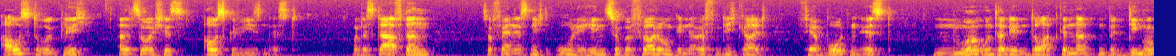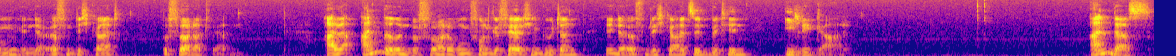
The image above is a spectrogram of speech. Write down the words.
ausdrücklich als solches ausgewiesen ist. Und es darf dann, sofern es nicht ohnehin zur Beförderung in der Öffentlichkeit verboten ist, nur unter den dort genannten Bedingungen in der Öffentlichkeit befördert werden. Alle anderen Beförderungen von gefährlichen Gütern in der Öffentlichkeit sind mithin illegal. Anders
